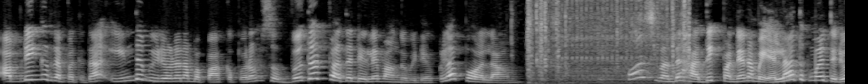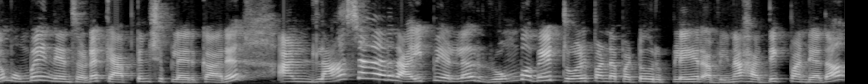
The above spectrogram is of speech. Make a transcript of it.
அப்படிங்கிறத பற்றி தான் இந்த வீடியோவில் நம்ம பார்க்க போகிறோம் ஸோ விதட் பதட்டிலே வாங்க வீடியோக்குள்ளே போகலாம் ஃபர்ஸ்ட் வந்து ஹர்திக் பாண்டியா நம்ம எல்லாத்துக்குமே தெரியும். மும்பை இந்தியன்ஸோட கேப்டன்ஷிப்ல இருக்காரு. அண்ட் லாஸ்ட்டாக நடந்த ஐபிஎல்ல ரொம்பவே ட்ரோல் பண்ணப்பட்ட ஒரு பிளேயர் அப்படின்னா ஹர்திக் பாண்டியா தான்.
